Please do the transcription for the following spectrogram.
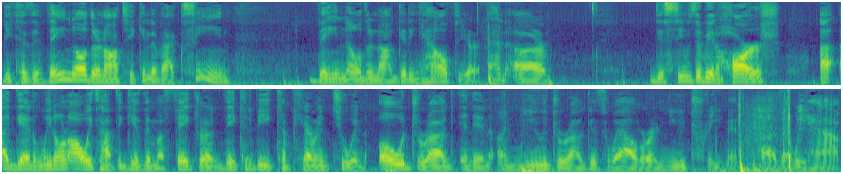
because if they know they're not taking the vaccine, they know they're not getting healthier. And uh, this seems a bit harsh. Uh, again, we don't always have to give them a fake drug. They could be comparing to an old drug and then a new drug as well, or a new treatment uh, that we have.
